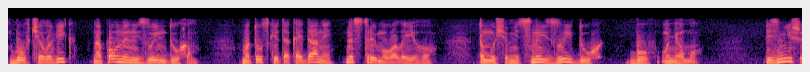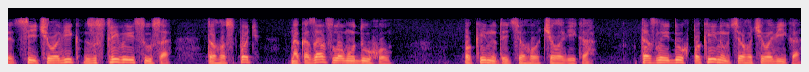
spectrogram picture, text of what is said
Був чоловік, наповнений злим духом. Мотузки та кайдани не стримували його. тому що міцний злий дух був у ньому. Пізніше цей чоловік зустрів Ісуса, то Господь наказав злому духу покинути цього чоловіка. Та злий дух покинув цього чоловіка.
